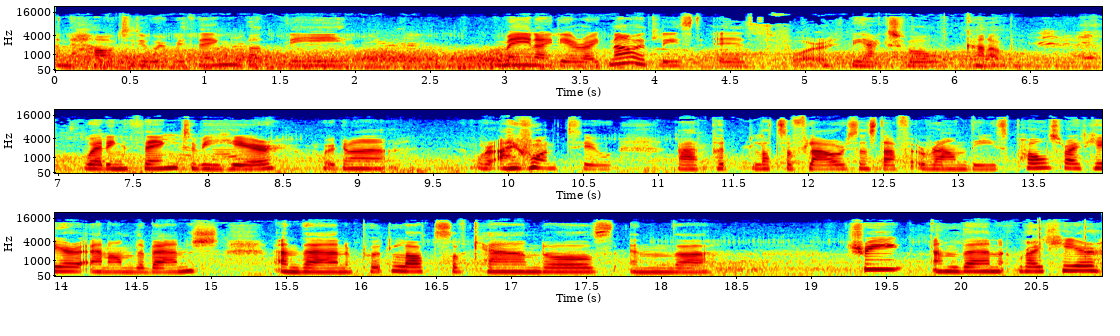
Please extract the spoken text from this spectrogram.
and how to do everything, but the main idea right now at least is for the actual kind of wedding thing to be here. We're gonna or I want to uh, put lots of flowers and stuff around these poles right here and on the bench and then put lots of candles in the tree and then right here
